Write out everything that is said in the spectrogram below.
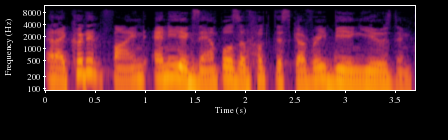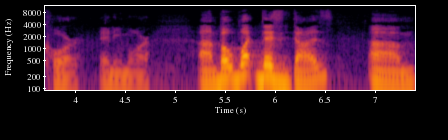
and I couldn't find any examples of hook discovery being used in core anymore. Um, but what this does, um,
